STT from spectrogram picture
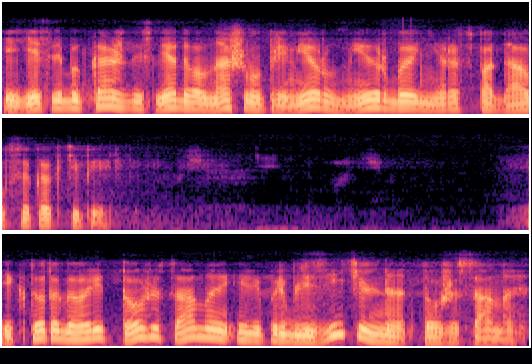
И если бы каждый следовал нашему примеру, мир бы не распадался, как теперь. И кто-то говорит то же самое или приблизительно то же самое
